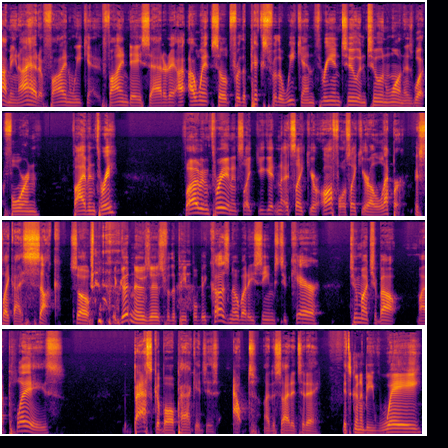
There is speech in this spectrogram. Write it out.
I mean, I had a fine weekend, fine day Saturday. I, I went so for the picks for the weekend, three and two and two and one is what four and five and three, five and three, and it's like you get, it's like you're awful. It's like you're a leper. It's like I suck. So the good news is for the people because nobody seems to care too much about my plays. The basketball package is out. I decided today it's going to be way,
